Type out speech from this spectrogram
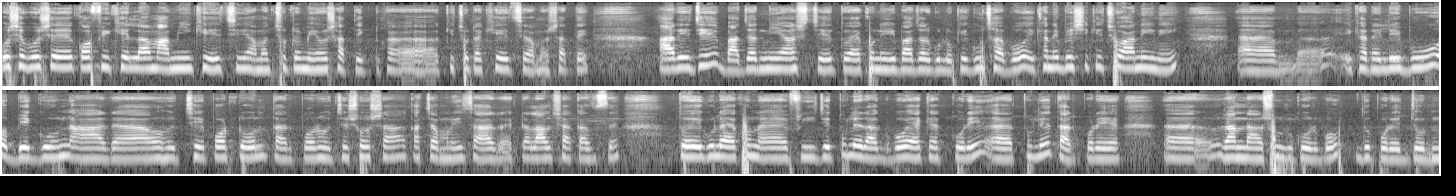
বসে বসে কফি খেলাম, আমি খেয়েছি, আমার ছোট মেয়েও সাথে একটু কিছুটা খেয়েছে আমার সাথে। আর এই যে বাজার নিয়ে আসছে, তো এখন এই বাজারগুলোকে গুছাবো। এখানে বেশি কিছু আনিনি। এখানে লেবু, বেগুন আর হচ্ছে পটল, তারপর হচ্ছে শসা, কাঁচামরিচ আর একটা লাল শাক আনছে। তো এগুলো এখন ফ্রিজে তুলে রাখব এক এক করে তুলে তারপরে রান্না শুরু করব দুপুরের জন্য।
